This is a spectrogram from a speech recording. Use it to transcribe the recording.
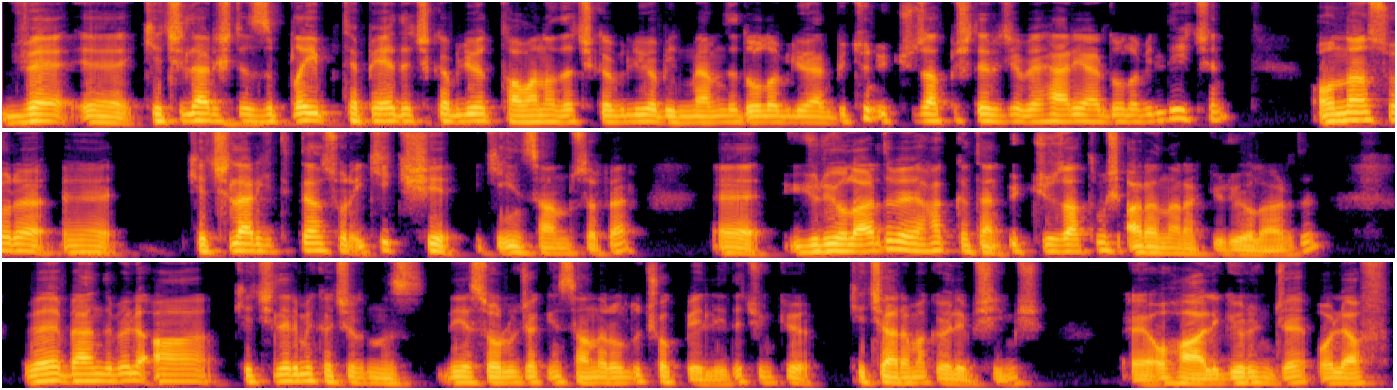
Ve e, keçiler işte zıplayıp tepeye de çıkabiliyor, tavana da çıkabiliyor, bilmem ne de olabiliyor. Yani bütün 360 derece ve her yerde olabildiği için ondan sonra e, keçiler gittikten sonra iki kişi, iki insan bu sefer e, yürüyorlardı ve hakikaten 360 aranarak yürüyorlardı. Ve ben de böyle aa keçilerimi kaçırdınız diye sorulacak insanlar olduğu çok belliydi. Çünkü keçi aramak öyle bir şeymiş. E, o hali görünce o laf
